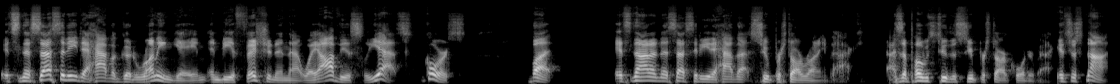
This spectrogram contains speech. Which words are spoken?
It's necessity to have a good running game and be efficient in that way. Obviously, yes, of course. But it's not a necessity to have that superstar running back as opposed to the superstar quarterback. It's just not.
